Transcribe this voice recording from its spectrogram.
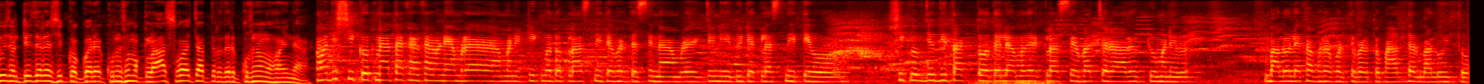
দুজন টিচারের শিক্ষক করে, কোনো সময় ক্লাস হয়, ছাত্রদের কোনো সময় হয় না। আমাদের শিক্ষক না থাকার কারণে আমরা মানে ঠিকমতো ক্লাস নিতে পারতেছি না, আমরা একজনই দুইটা ক্লাস নিতেও। শিক্ষক যদি থাকতো, তাহলে আমাদের ক্লাসের বাচ্চারা আরও একটু মানে ভালো লেখাপড়া করতে পারতো পাঠদান ভালো হইতো।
